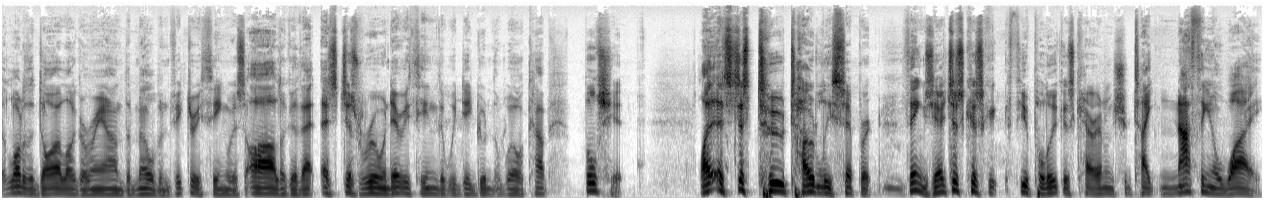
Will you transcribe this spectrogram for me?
a lot of the dialogue around the Melbourne victory thing was, oh, look at that. It's just ruined everything that we did good in the World Cup. Bullshit. Like, it's just two totally separate mm. things. Yeah, just because a few palookas carry on should take nothing away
